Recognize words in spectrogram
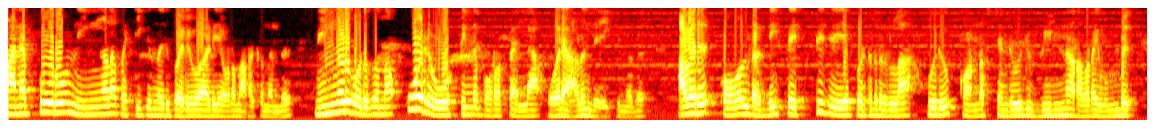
മനഃപൂർവം നിങ്ങളെ പറ്റിക്കുന്ന ഒരു പരിപാടി അവിടെ നടക്കുന്നുണ്ട്. നിങ്ങൾ കൊടുക്കുന്ന ഒരു വോട്ടിന്റെ പുറത്തല്ല ഒരാളും ജയിക്കുന്നത്. അവർ ഓൾറെഡി സെറ്റ് ചെയ്യപ്പെട്ടിട്ടുള്ള ഒരു കോണ്ടസ്റ്റന്റ് ഒരു വിന്നർ അവിടെ ഉണ്ട്.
